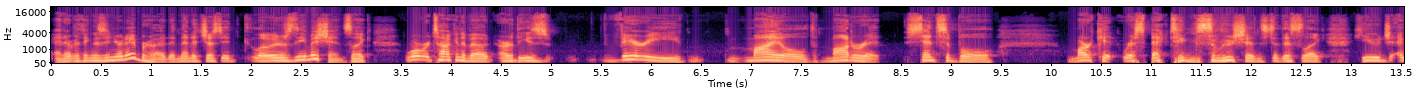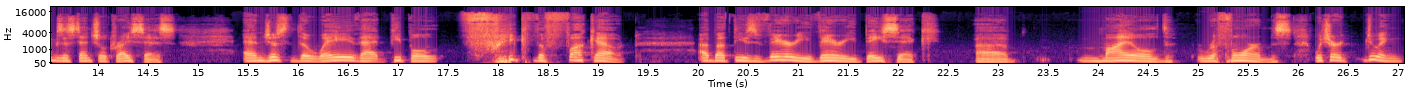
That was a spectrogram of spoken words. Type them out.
and everything is in your neighborhood. And then it just it lowers the emissions. Like what we're talking about are these very mild moderate sensible market respecting solutions to this like huge existential crisis. And just the way that people freak the fuck out about these very very basic uh mild reforms which are doing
